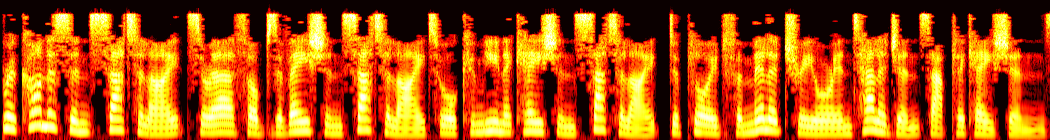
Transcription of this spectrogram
Reconnaissance satellites are Earth observation satellite or communications satellite deployed for military or intelligence applications.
